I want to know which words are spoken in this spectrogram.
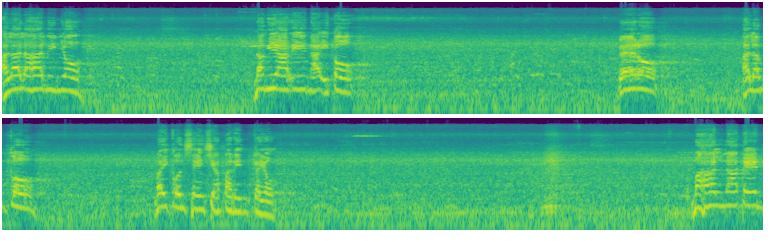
Alalahanin nyo, nangyari na ito. Pero, alam ko, may konsensya pa rin kayo. Mahal natin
